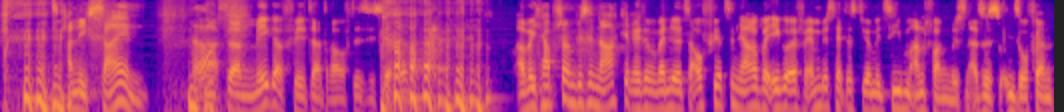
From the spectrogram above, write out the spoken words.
Das kann nicht sein. So? Du hast ja einen Megafilter drauf. Das ist ja Aber ich habe schon ein bisschen nachgerechnet. Wenn du jetzt auch 14 Jahre bei Ego FM bist, hättest du ja mit sieben anfangen müssen. Also insofern,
